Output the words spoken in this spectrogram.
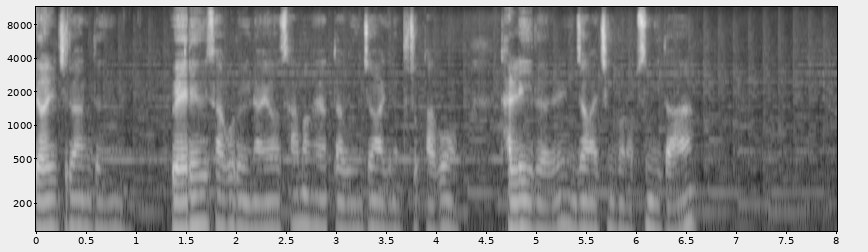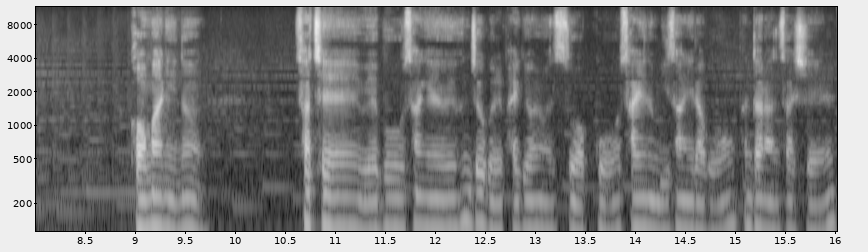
열질환 등 외래의 사고로 인하여 사망하였다고 인정하기는 부족하고 달리 이를 인정할 증거는 없습니다. 검한 이는 사체의 외부 상해의 흔적을 발견할 수 없고 사인은 미상이라고 판단한 사실.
